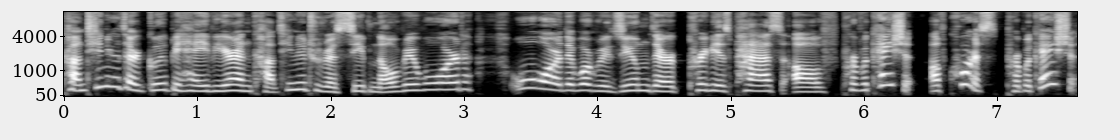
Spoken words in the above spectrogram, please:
continue their good behavior and continue to receive no reward, or they will resume their previous path of provocation. Of course, provocation.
